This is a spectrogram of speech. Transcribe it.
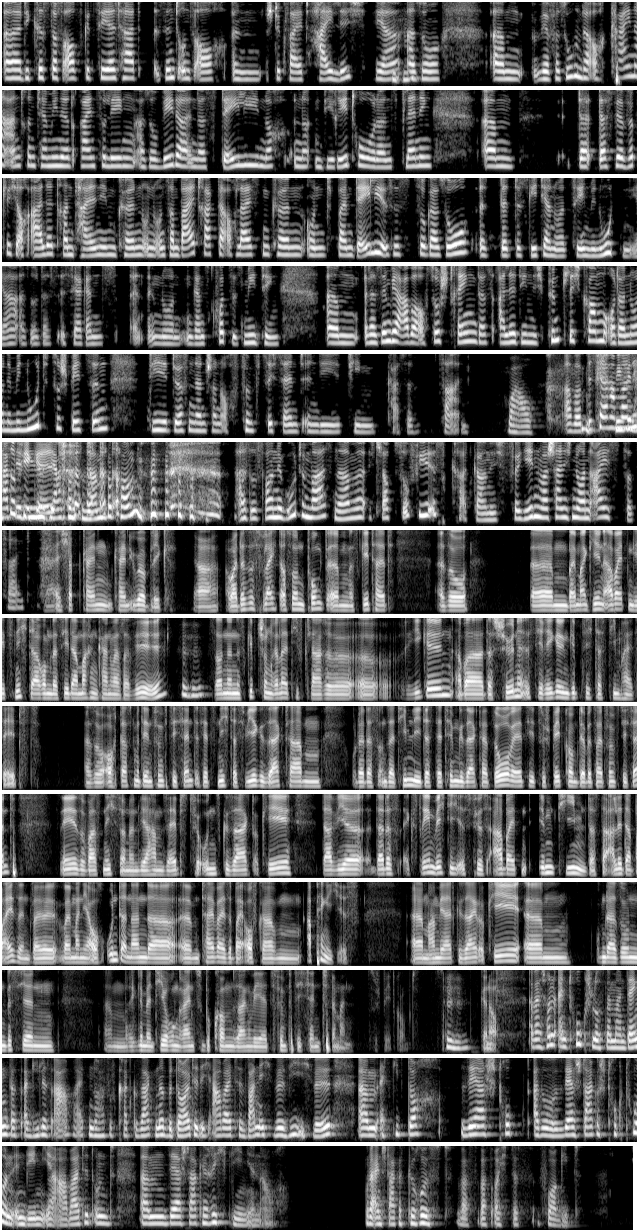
äh, die Christoph aufgezählt hat, sind uns auch ein Stück weit heilig. Ja, mhm. also ähm, wir versuchen da auch keine anderen Termine reinzulegen, also weder in das Daily noch in die Retro oder ins Planning. Ähm, da, dass wir wirklich auch alle dran teilnehmen können und unseren Beitrag da auch leisten können. Und beim Daily ist es sogar so, äh, das, das geht ja nur zehn Minuten, ja, also das ist ja ganz äh, nur ein ganz kurzes Meeting. Ähm, da sind wir aber auch so streng, dass alle, die nicht pünktlich kommen oder nur eine Minute zu spät sind, die dürfen dann schon auch 50 Cent in die Teamkasse zahlen. Wow. Aber bisher haben wir nicht so viel Geld. Wie viel habt ihr dieses Jahr schon zusammenbekommen? also es war eine gute Maßnahme. Ich glaube, so viel ist gerade gar nicht. Für jeden wahrscheinlich nur ein Eis zurzeit. Ja, ich habe keinen keinen Überblick. Ja, aber das ist vielleicht auch so ein Punkt. Ähm, es geht halt, also ähm, beim agilen Arbeiten geht es nicht darum, dass jeder machen kann, was er will, mhm. sondern es gibt schon relativ klare äh, Regeln. Aber das Schöne ist, die Regeln gibt sich das Team halt selbst. Also auch das mit den 50 Cent ist jetzt nicht, dass wir gesagt haben oder dass unser Teamlead, dass der Tim gesagt hat, so, wer jetzt hier zu spät kommt, der bezahlt 50 Cent. Nee, so war es nicht, sondern wir haben selbst für uns gesagt, okay, da wir, da das extrem wichtig ist fürs Arbeiten im Team, dass da alle dabei sind, weil, weil man ja auch untereinander ähm, teilweise bei Aufgaben abhängig ist, ähm, haben wir halt gesagt, okay, ähm, um da so ein bisschen ähm, Reglementierung reinzubekommen, sagen wir jetzt 50 Cent, wenn man zu spät kommt. So, mhm. Genau. Aber schon ein Trugschluss, wenn man denkt, dass agiles Arbeiten, du hast es gerade gesagt, ne, bedeutet, ich arbeite, wann ich will, wie ich will. Ähm, es gibt doch sehr strukt, also sehr starke Strukturen, in denen ihr arbeitet und ähm, sehr starke Richtlinien auch. Oder ein starkes Gerüst, was, was euch das vorgibt.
